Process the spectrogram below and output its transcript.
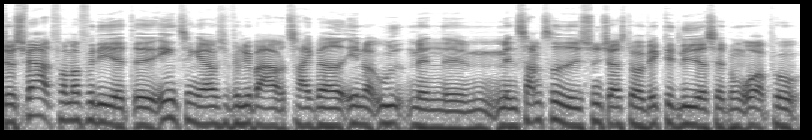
er jo svært for mig, fordi at øh, en ting er jo selvfølgelig bare at trække vejret ind og ud, men, øh, men samtidig synes jeg også, det var vigtigt lige at sætte nogle ord på,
